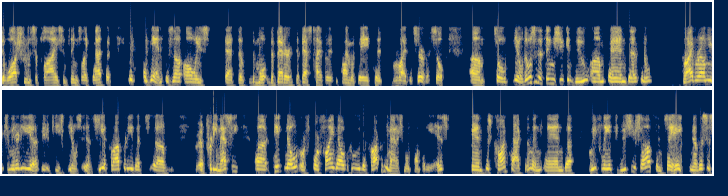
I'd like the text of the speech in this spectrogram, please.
the washroom supplies and things like that. But it again it's not always at the the more the better the best type of time of day to provide the service. So um, so you know those are the things you can do, um, and uh, you know drive around your community. Uh, if you you know see a property that's um, pretty messy, uh, take note or or find out who the property management company is and just contact them and, and uh, briefly introduce yourself and say, hey, you know, this is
